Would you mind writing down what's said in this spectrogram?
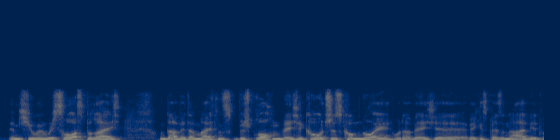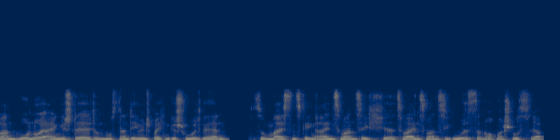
im Human Resource Bereich. Und da wird dann meistens besprochen, welche Coaches kommen neu oder welche, welches Personal wird wann wo neu eingestellt und muss dann dementsprechend geschult werden. So meistens gegen 21, 22 äh, Uhr ist dann auch mal Schluss, ja.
